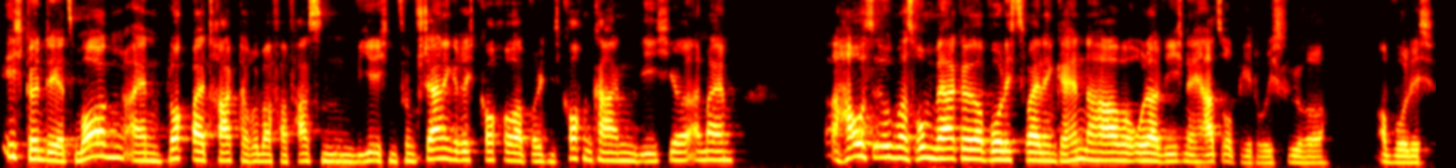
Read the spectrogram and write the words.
Ich könnte jetzt morgen einen Blogbeitrag darüber verfassen, wie ich ein Fünf-Sterne-Gericht koche, obwohl ich nicht kochen kann, wie ich hier an meinem Haus irgendwas rumwerke, obwohl ich zwei linke Hände habe, oder wie ich eine Herz-OP durchführe, obwohl ich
